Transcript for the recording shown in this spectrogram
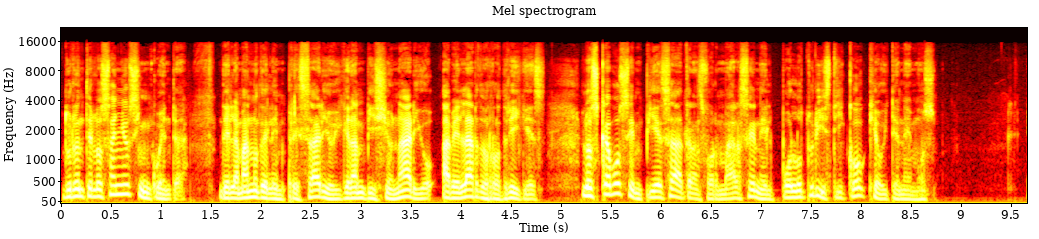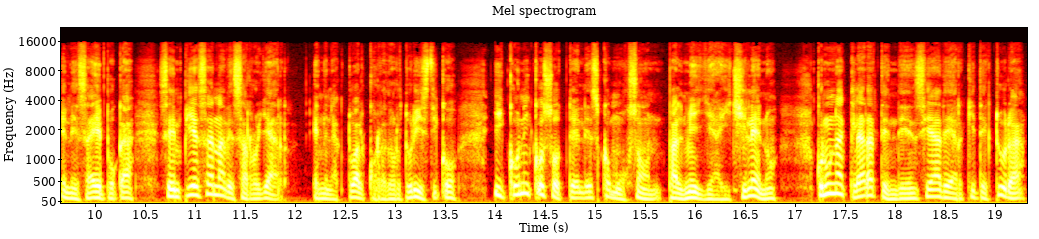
Durante los años 50, de la mano del empresario y gran visionario Abelardo Rodríguez, Los Cabos empieza a transformarse en el polo turístico que hoy tenemos. En esa época se empiezan a desarrollar, en el actual corredor turístico, icónicos hoteles como son Palmilla y Chileno, con una clara tendencia de arquitectura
